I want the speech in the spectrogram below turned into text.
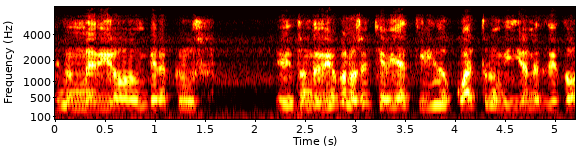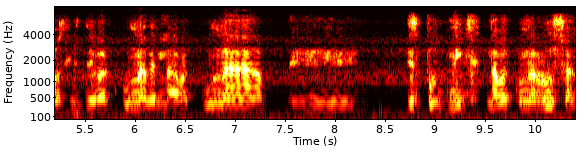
en un medio en Veracruz, eh, donde dio a conocer que había adquirido cuatro millones de dosis de vacuna, de la vacuna eh, Sputnik, la vacuna rusa,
